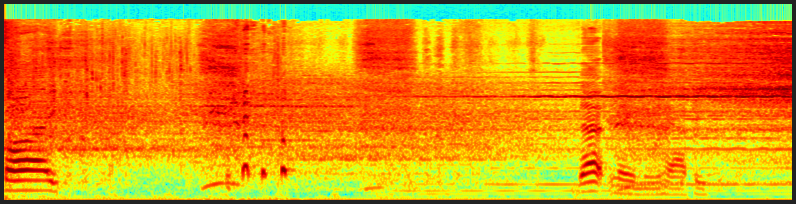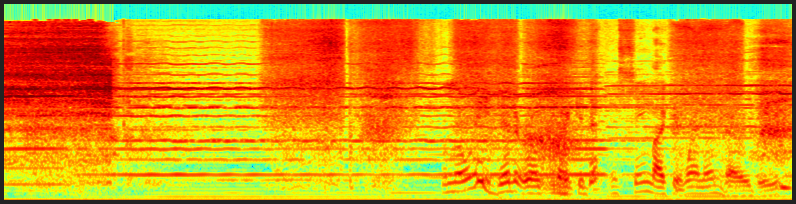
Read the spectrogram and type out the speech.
No! That made me happy. From the way he did it real quick, it didn't seem like it went in very deep.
